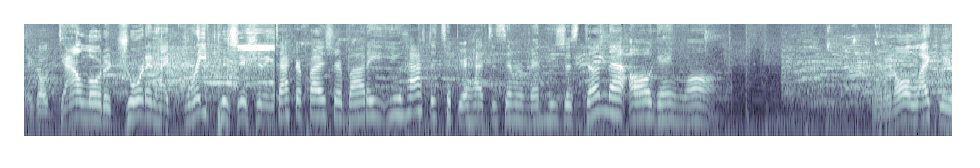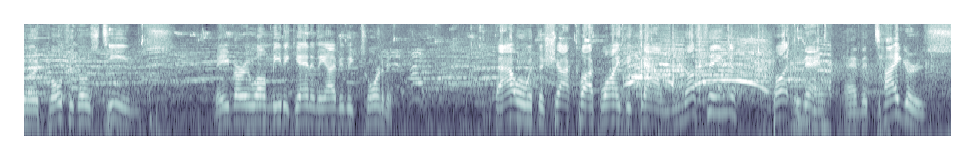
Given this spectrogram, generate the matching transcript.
They go down low to Jordan, had great positioning. Sacrifice your body, you have to tip your hat to Zimmerman, who's just done that all game long. And in all likelihood, both of those teams may very well meet again in the Ivy League tournament. Bauer with the shot clock winding down. Nothing but net. And the Tigers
